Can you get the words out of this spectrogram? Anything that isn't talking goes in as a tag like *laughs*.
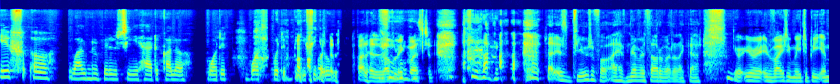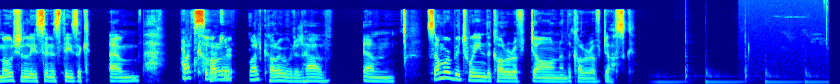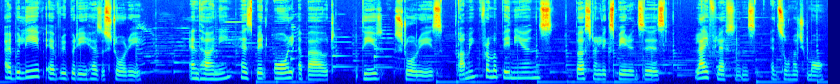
if a vulnerability had a color, what it what would it be *laughs* for you? what a lovely *laughs* question. *laughs* that is beautiful. I have never thought about it like that. You're you're inviting me to be emotionally synesthetic. Um, what Absolutely. color? What color would it have? Um, somewhere between the color of dawn and the color of dusk. I believe everybody has a story, and Dhaani has been all about these stories coming from opinions, personal experiences, life lessons, and so much more.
